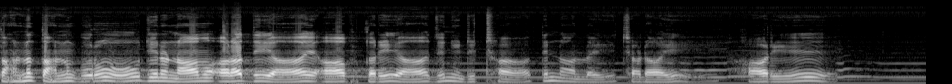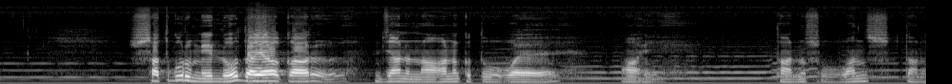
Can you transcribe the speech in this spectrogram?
ਧੰਨ ਧੰਨ ਗੁਰੂ, ਜਿਨ ਨਾਮ ਅਰਾਧਿਆ, ਆਪ ਤਰਿਆ, ਜਿਨੀ ਡਿਠਾ, ਤਿਨਾ ਲਈ ਛੜਾਏ ਹਾਰੇ। ਸਤਿਗੁਰ ਮੇਲੋ ਦਇਆ ਕਰ, ਜਨ ਨਾਨਕ ਤੋਵੈ ਆਏ ਧੰਨ ਸੋ ਵੰਸ, ਧੰਨ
